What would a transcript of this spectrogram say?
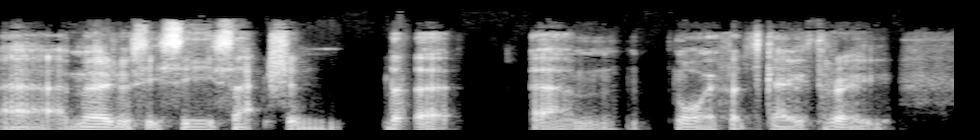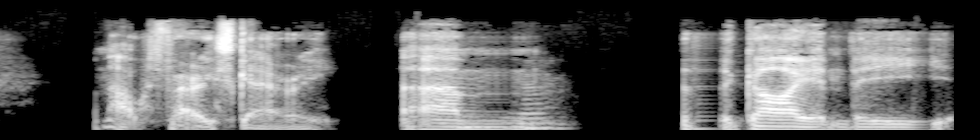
uh, emergency C section that um, had to go through. And that was very scary. Um, mm-hmm. the, the guy in the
